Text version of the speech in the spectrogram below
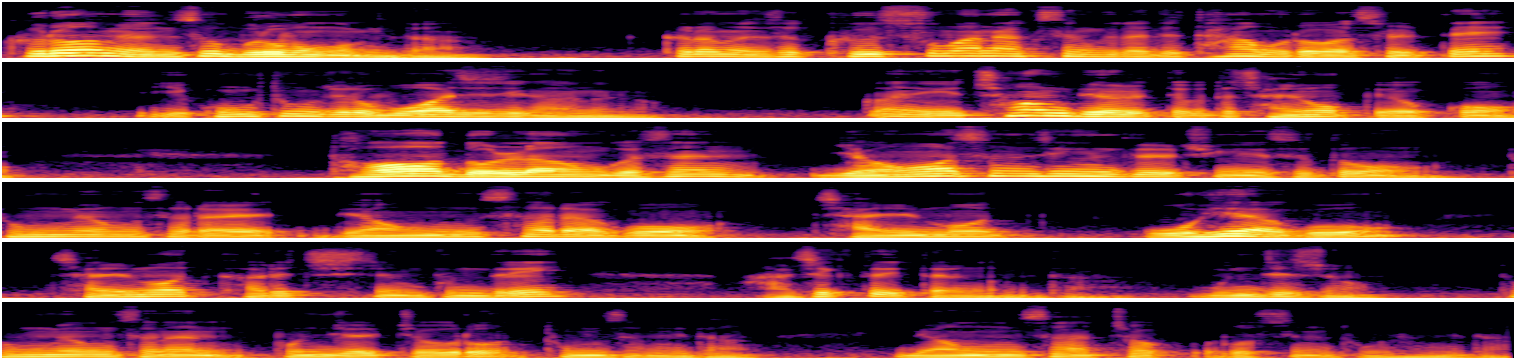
그러면서 물어본 겁니다. 그러면서 그 수많은 학생들한테 다 물어봤을 때 이게 공통적으로 모아지지가 않아요. 그러니까 이게 처음 배울 때부터 잘못 배웠고 더 놀라운 것은 영어 선생님들 중에서도 동명사를 명사라고 잘못 오해하고 잘못 가르치시는 분들이 아직도 있다는 겁니다. 문제죠. 동명사는 본질적으로 동사입니다. 명사적으로 쓰는 동사입니다.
